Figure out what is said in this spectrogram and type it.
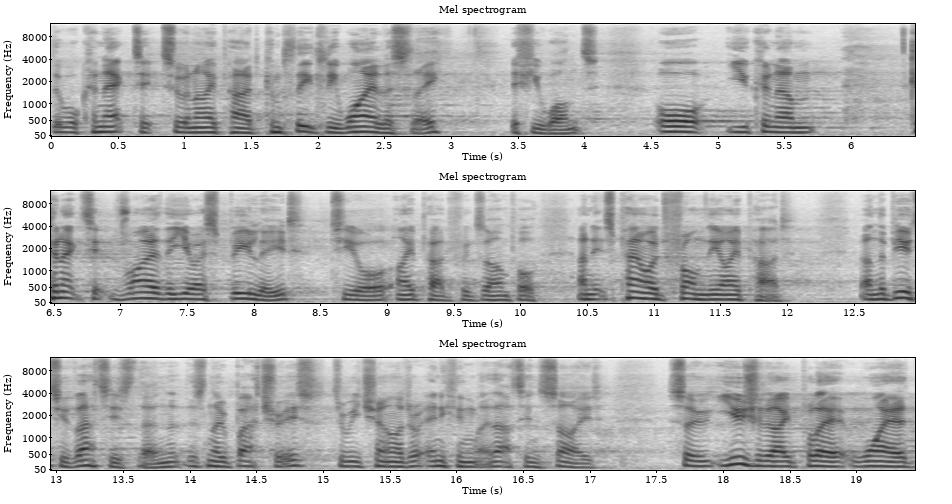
that will connect it to an iPad completely wirelessly, if you want. Or you can um, connect it via the USB lead to your iPad, for example, and it's powered from the iPad. And the beauty of that is then that there's no batteries to recharge or anything like that inside. So usually I play it wired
